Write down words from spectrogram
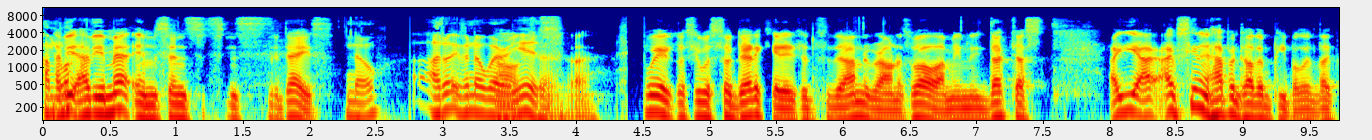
I'm have you have you met him since since the days? no. I don't even know where Oh, he is. Uh, weird because he was so dedicated to, to the underground as well. I mean, that just. I, yeah, I've seen it happen to other people. It like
